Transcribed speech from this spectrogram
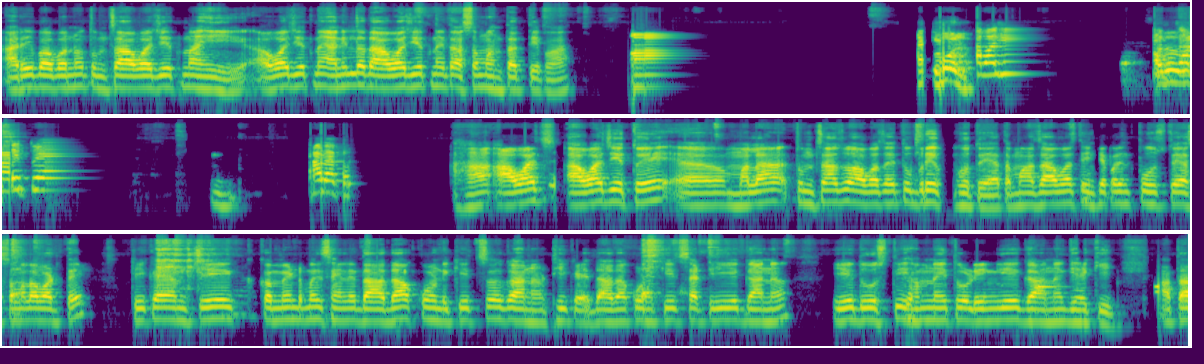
अरे बाबांनो तुमचा आवाज येत नाही. आवाज येत नाही. अनिल दादा आवाज येत नाही तर असं म्हणतात ते पहा. बोल. आवाज. हा आवाज आवाज येतोय. मला तुमचा जो आवाज आहे तो ब्रेक होतोय. आता माझा आवाज त्यांच्यापर्यंत पोहोचतोय असं मला वाटतंय. ठीक आहे आमचे कमेंटमध्ये सांगितलं दादा कोंडकेचं गाणं. ठीक आहे दादा कोंडकेसाठी एक गाणं ये दोस्ती हम नाही तोडेंगे गाणं घ्या की. आता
